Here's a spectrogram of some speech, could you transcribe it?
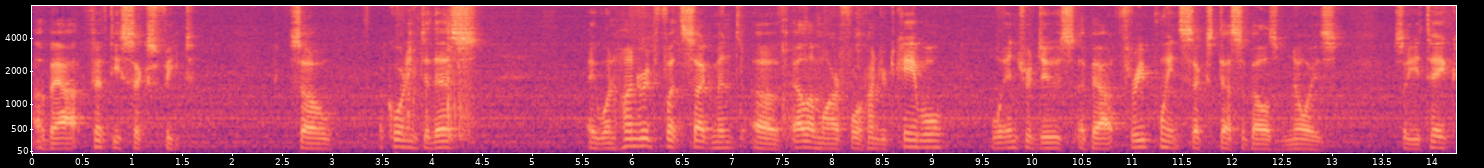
about 56 feet. So according to this a 100 foot segment of LMR 400 cable will introduce about 3.6 decibels of noise. So you take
